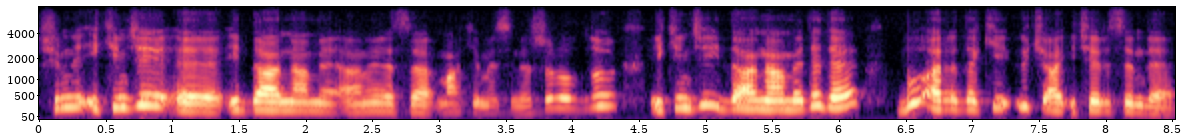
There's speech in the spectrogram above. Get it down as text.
Şimdi ikinci e, iddianame Anayasa Mahkemesi'ne soruldu. İkinci iddianamede de bu aradaki 3 ay içerisinde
